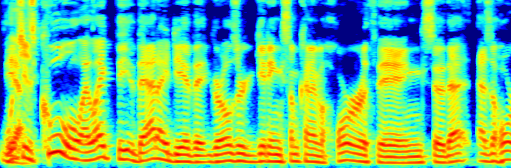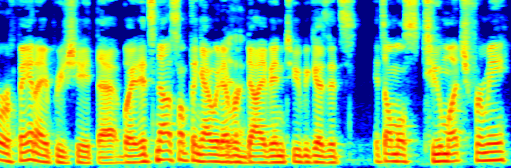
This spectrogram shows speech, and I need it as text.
which Yeah. is cool. I like the that idea that girls are getting some kind of horror thing. So that as a horror fan i appreciate that. But it's not something i would ever Yeah. dive into because it's it's almost too much for me.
